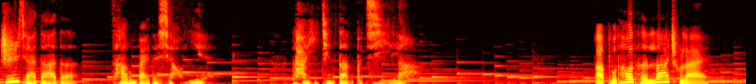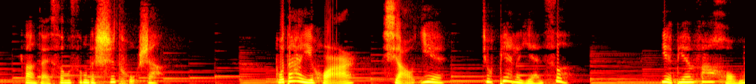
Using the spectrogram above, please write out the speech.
指甲大的苍白的小叶，他已经等不及了。把葡萄藤拉出来。放在松松的湿土上，不大一会儿，小叶就变了颜色，叶边发红；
